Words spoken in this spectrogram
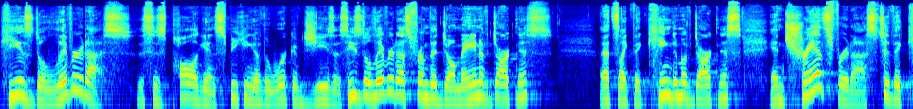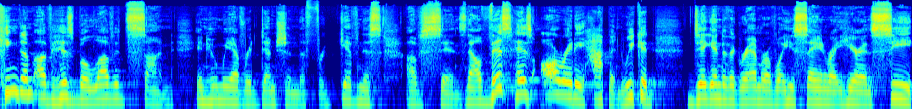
He has delivered us. This is Paul again speaking of the work of Jesus. He's delivered us from the domain of darkness. That's like the kingdom of darkness, and transferred us to the kingdom of his beloved Son, in whom we have redemption, the forgiveness of sins. Now, this has already happened. We could dig into the grammar of what he's saying right here and see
